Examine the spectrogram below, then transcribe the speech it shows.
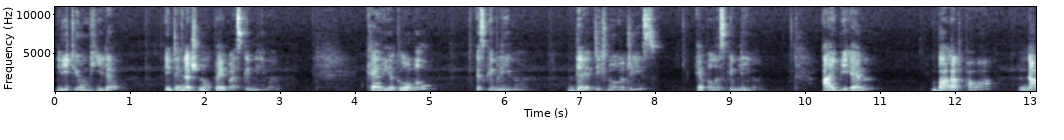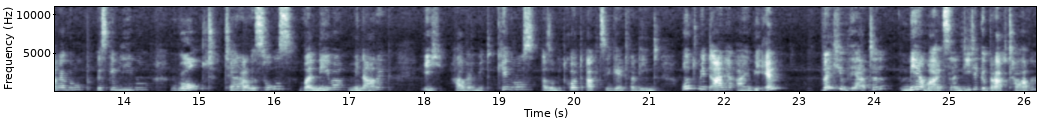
Lithium Chile, International Paper ist geblieben, Carrier Global ist geblieben, Dell Technologies, Apple ist geblieben, IBM, Ballard Power, Naga Group ist geblieben, Gold, Terra Resource, Valneva, Minarek, ich habe mit Kinross, also mit Goldaktie, Geld verdient und mit einer IBM. Welche Werte mehrmals Rendite gebracht haben,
